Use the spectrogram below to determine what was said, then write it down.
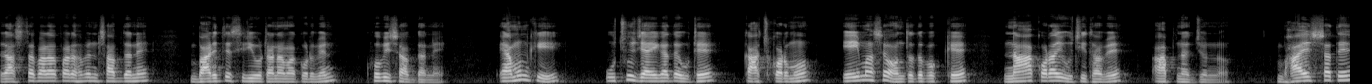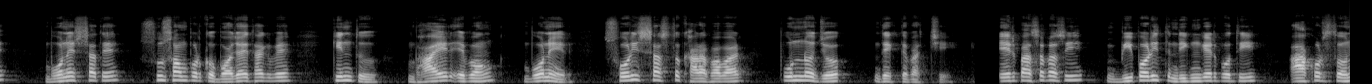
রাস্তা পারাপার হবেন সাবধানে, বাড়িতে সিঁড়ি ওঠানামা করবেন, খুবই সাবধানে। এমনকি উঁচু জায়গাতে উঠে কাজকর্ম এই মাসে অন্ততপক্ষে না করাই উচিত হবে আপনার জন্য। ভাইয়ের সাথে, বোনের সাথে সুসম্পর্ক বজায় থাকবে, কিন্তু ভাইয়ের এবং বোনের শরীর স্বাস্থ্য খারাপ হওয়ার পূর্ণ যোগ দেখতে পাচ্ছি। এর পাশাপাশি বিপরীত লিঙ্গের প্রতি আকর্ষণ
